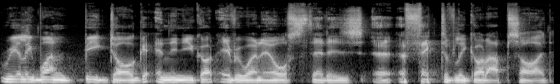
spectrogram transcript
really one big dog, and then you've got everyone else that is uh, effectively got upside.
